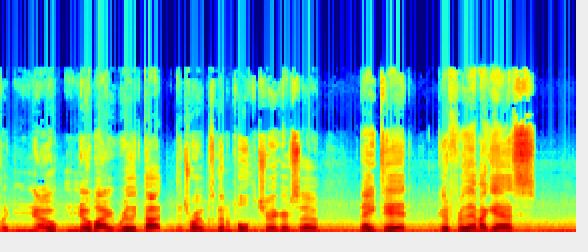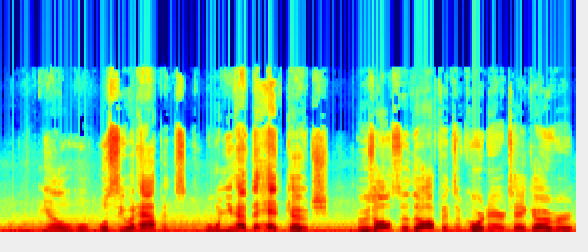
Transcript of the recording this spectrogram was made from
but no nobody really thought Detroit was going to pull the trigger. So they did. Good for them, I guess you know, we'll, we'll see what happens. But when you have the head coach who's also the offensive coordinator take over,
